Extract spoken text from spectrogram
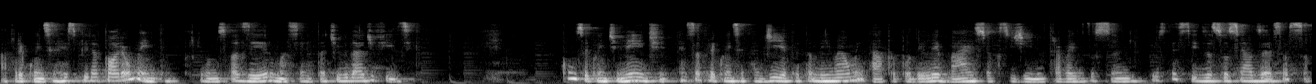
a frequência respiratória aumenta, porque vamos fazer uma certa atividade física. Consequentemente, essa frequência cardíaca também vai aumentar para poder levar esse oxigênio através do sangue para os tecidos associados a essa ação.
